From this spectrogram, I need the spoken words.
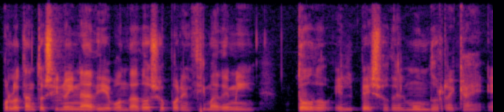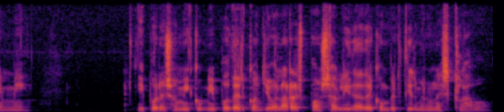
Por lo tanto, si no hay nadie bondadoso por encima de mí, todo el peso del mundo recae en mí. Y por eso mi, poder conlleva la responsabilidad de convertirme en un esclavo,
